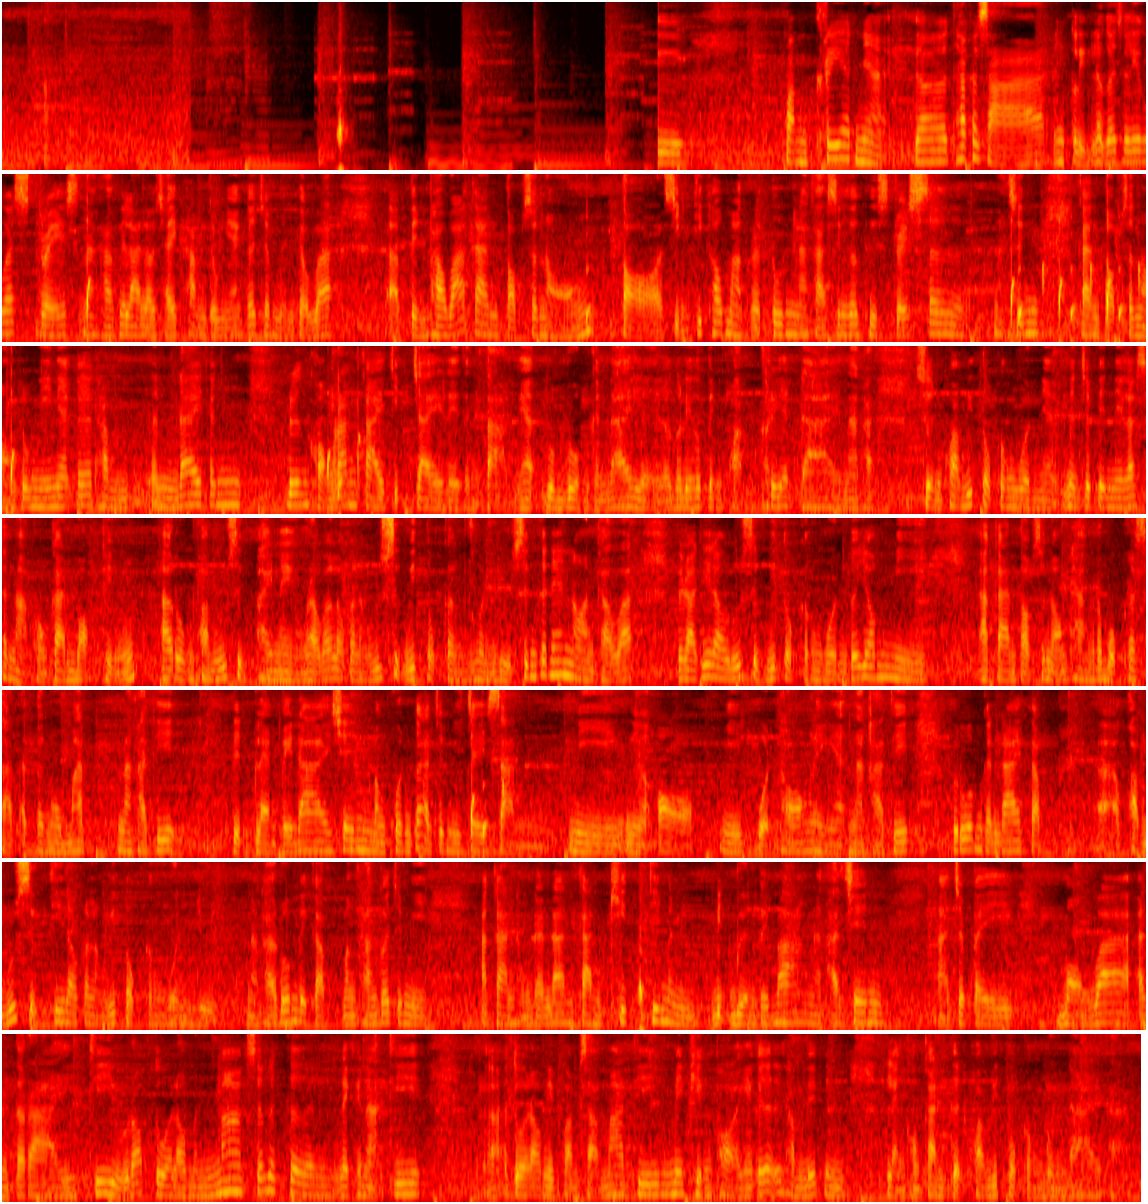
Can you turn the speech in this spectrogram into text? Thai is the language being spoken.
คือ ความเครียดเนี่ยก็ถ้าภาษาอังกฤษเราก็จะเรียกว่า stress นะคะเวลาเราใช้คำตรงนี้ก็จะเหมือนกับว่าเป็นภาวะการตอบสนองต่อสิ่งที่เข้ามากระตุ้นนะคะ ซึ่งก็คือ stressor นะซึ่งการตอบสนองตรงนี้เนี่ยก็จะทำได้ทั้งเรื่องของร่างกายจิตใจอะไรต่างๆเนี่ยรวมๆกันได้เลย แล้วก็เรียกว่าเป็นความเครียดได้นะคะ ส่วนความวิตกกังวลเนี่ยมันจะเป็นในลักษณะของการบอกถึงอารมณ์ความรู้สึกภายในของเราว่าเรากำลังรู้สึกวิตกกังวลอยู่ ซึ่งก็แน่นอนค่ะว่า เวลาที่เรารู้สึกวิตกกังวลก็ย่อมมี อาการตอบสนองทางระบบประสาทอัตโนมัตินะคะที่เปลี่ยนแปลงไปได้ เช่น บางคนก็อาจจะมีใจสั่น มีเหงื่อออก มีปวดท้องอะไรเงี้ยนะคะที่ร่วมกันได้กับความรู้สึกที่เรากำลังวิตกกังวลอยู่นะคะร่วมไปกับบางครั้งก็จะมีอาการของทางด้านการคิดที่มันบิดเบือนไปบ้างนะคะ เช่น อาจจะไปมองว่าอันตรายที่อยู่รอบตัวเรามันมากเสียเหลือเกิน ในขณะที่ตัวเรามีความสามารถที่ไม่เพียงพออย่างเงี้ยก็จะทำให้เป็นแหล่งของการเกิดความวิตกกังวลได้ค่ะ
